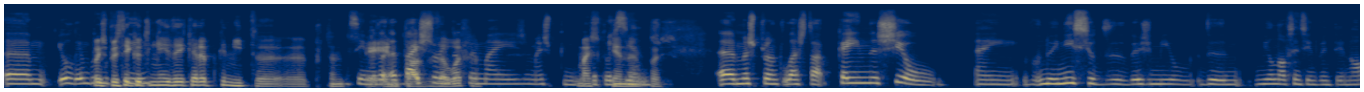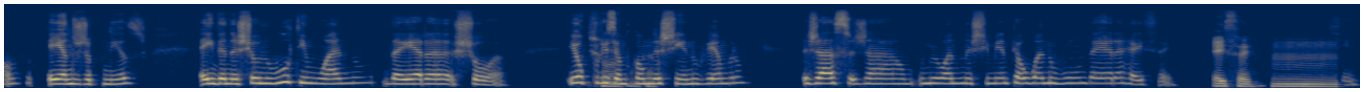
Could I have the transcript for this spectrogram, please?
Um, eu lembro Pois por isso é que eu tinha a ideia que era pequenita, eh, portanto, Sim, mas é a, Taisho da ainda outra, foi mais, mais pequenina, mais 14 pequena, anos. pois. Ah, mas pronto, lá está. Quem nasceu em, no início de, 2000, de 1999, em anos japoneses, ainda nasceu no último ano da era Showa. Eu, por Showa, exemplo, como ok. nasci em novembro, já, já o meu ano de nascimento é o ano 1 da era Heisei. É aí. Hum. Sim.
